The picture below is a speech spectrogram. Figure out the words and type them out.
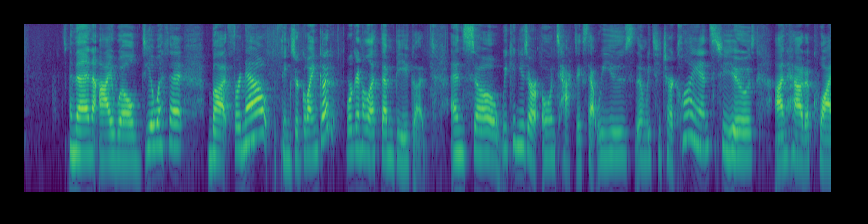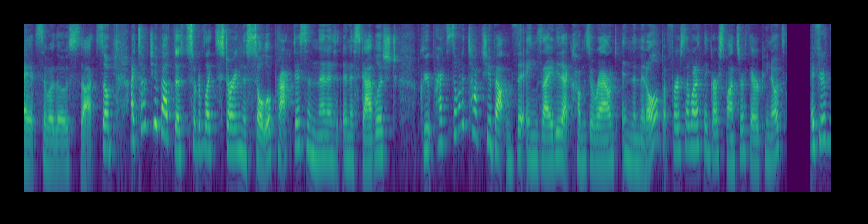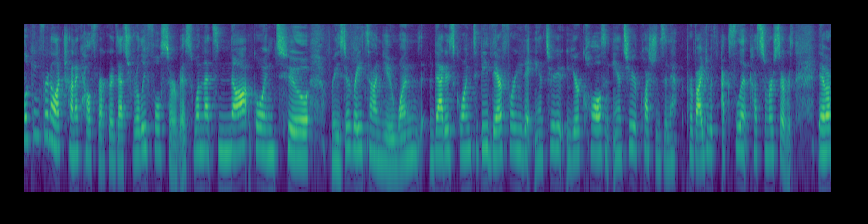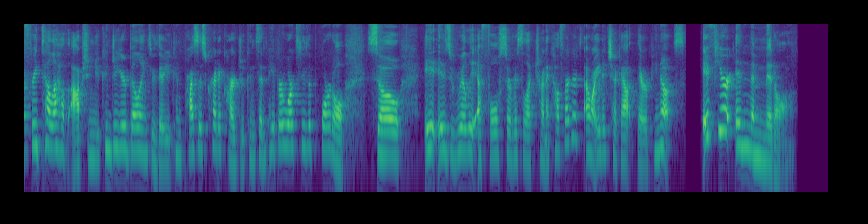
and then I will deal with it. But for now, things are going good. We're going to let them be good. And so we can use our own tactics that we use and we teach our clients to use on how to quiet some of those thoughts. So I talked to you about the sort of like starting the solo practice and then an established group practice. I want to talk to you about the anxiety that comes around in the middle. But first, I want to thank our sponsor, Therapy Notes. If you're looking for an electronic health record that's really full service, one that's not going to raise your rates on you, one that is going to be there for you to answer your calls and answer your questions and provide you with excellent customer service. They have a free telehealth option. You can do your billing through there. You can process credit cards. You can send paperwork through the portal. So it is really a full service electronic health records. I want you to check out Therapy Notes. If you're in the middle,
